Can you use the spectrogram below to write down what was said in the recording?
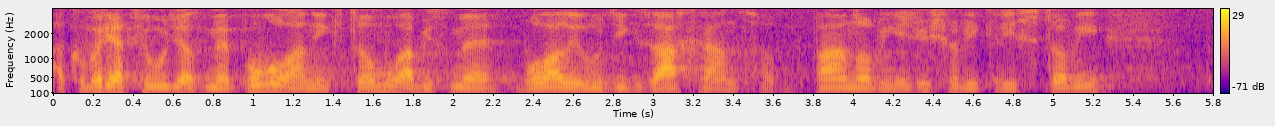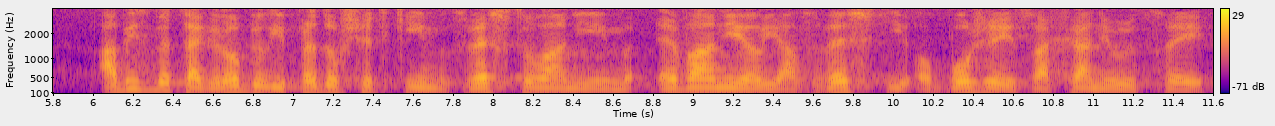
Ako veriaci ľudia sme povolaní k tomu, aby sme volali ľudí k záchrancovi, pánovi Ježišovi Kristovi, aby sme tak robili predovšetkým zvestovaním Evanielia, zvesti o Božej zachraňujúcej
